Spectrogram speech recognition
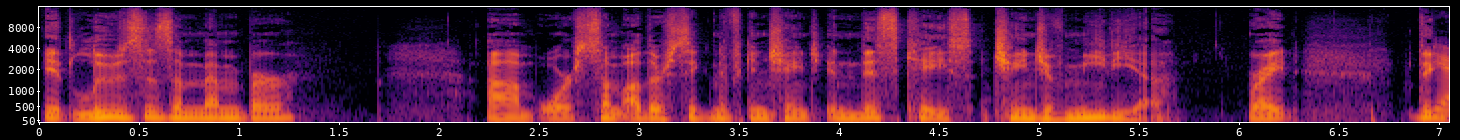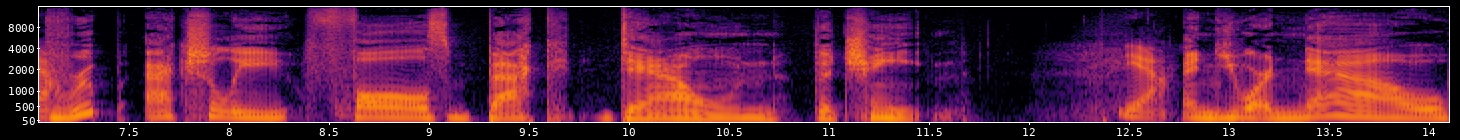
it loses a member um, or some other significant change, in this case, change of media, right? The Yeah. group actually falls back down the chain Yeah. and you are now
